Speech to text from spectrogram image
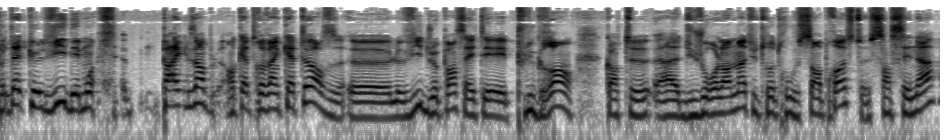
peut-être que le vide est moins. euh, Par exemple, en 94, euh, le vide, je pense, a été plus grand quand euh, du jour au lendemain, tu te retrouves sans Prost, sans Senna,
